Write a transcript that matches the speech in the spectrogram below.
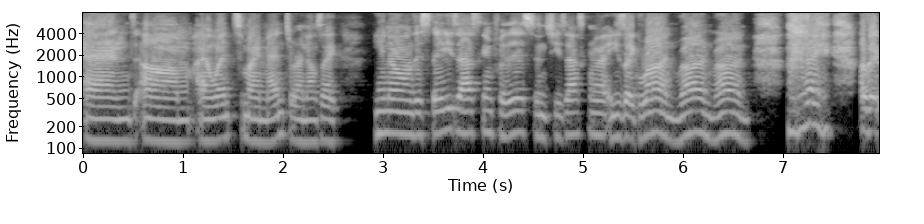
and um, I went to my mentor and I was like, you know, this lady's asking for this and she's asking for that. He's like, run, run, run. I was like,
